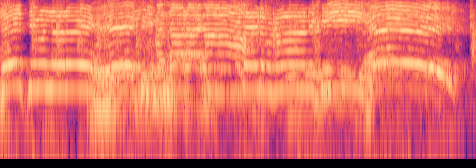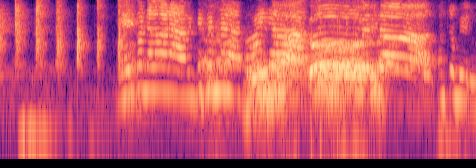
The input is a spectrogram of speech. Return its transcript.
జై శ్రీమన్నారాయణ. జై శ్రీమన్నారాయణ. వెంకటేశ్వర భగవానికి జై. ఏడుకొండలవాడ వెంకటరమణ గోవింద. గోవింద. కొంచెం మీరు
